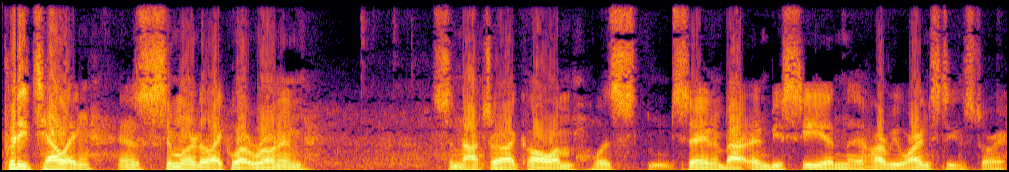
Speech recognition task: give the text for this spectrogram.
pretty telling. And it was similar to like what Ronan Sinatra, I call him, was saying about NBC and the Harvey Weinstein story.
